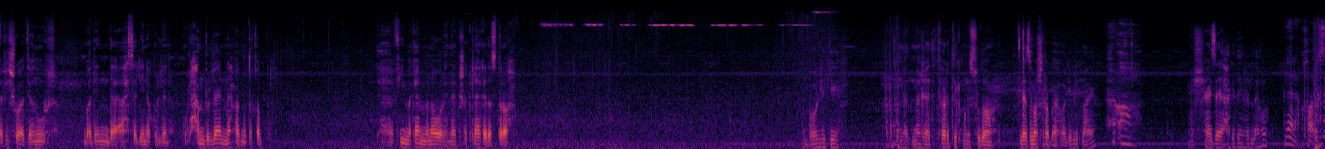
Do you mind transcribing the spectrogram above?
مفيش وقت يا نور. وبعدين ده أحسن لينا كلنا. والحمد لله إن أحمد متقبل. ده في مكان منور هناك شكلها كده استراحة. بقول لك إيه؟ أنا دماغي هتتفرتك من الصداع. لازم أشرب قهوة. أجيب لك معايا؟ آه. مش عايز أي حاجة تاني غير القهوة؟ لا لا خالص.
